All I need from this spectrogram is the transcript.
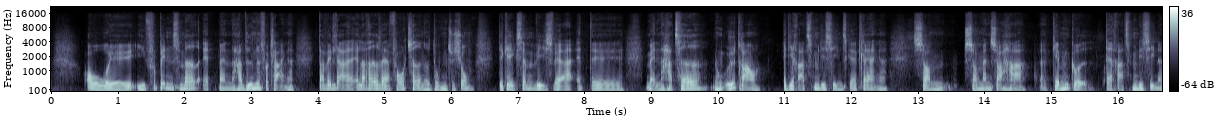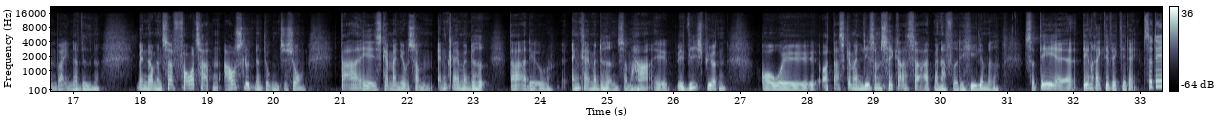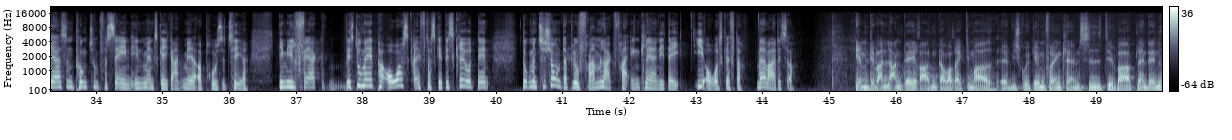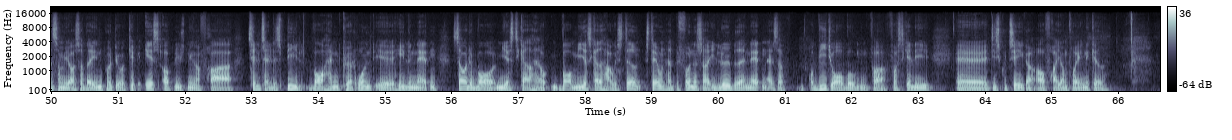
Og øh, i forbindelse med, at man har vidneforklaringer, der vil der allerede være foretaget noget dokumentation. Det kan eksempelvis være, at øh, man har taget nogle uddrag af de retsmedicinske erklæringer, som, som man så har øh, gennemgået, da retsmedicineren var inde og vidne. Men når man så foretager den afsluttende dokumentation, der øh, skal man jo som anklagemyndighed, der er det jo anklagemyndigheden, som har øh, bevisbyrden, og, øh, og der skal man ligesom sikre sig, at man har fået det hele med. Så det er, det er en rigtig vigtig dag. Så det er sådan et punktum for sagen, inden man skal i gang med at procedere. Emil Færk, hvis du med et par overskrifter skal beskrive den dokumentation, der blev fremlagt fra anklageren i dag i overskrifter, hvad var det så? Jamen, det var en lang dag i retten. Der var rigtig meget, øh, vi skulle igennem fra anklagerens side. Det var blandt andet, som I også har været inde på, det var GPS-oplysninger fra tiltaltes bil, hvor han kørte rundt øh, hele natten. Så var det, hvor Mia, Skade, hvor Mia Skadehauke Stævn, Stævn havde befundet sig i løbet af natten, altså og videoovervågning fra forskellige øh, diskoteker og fra Jomfru Anegade.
